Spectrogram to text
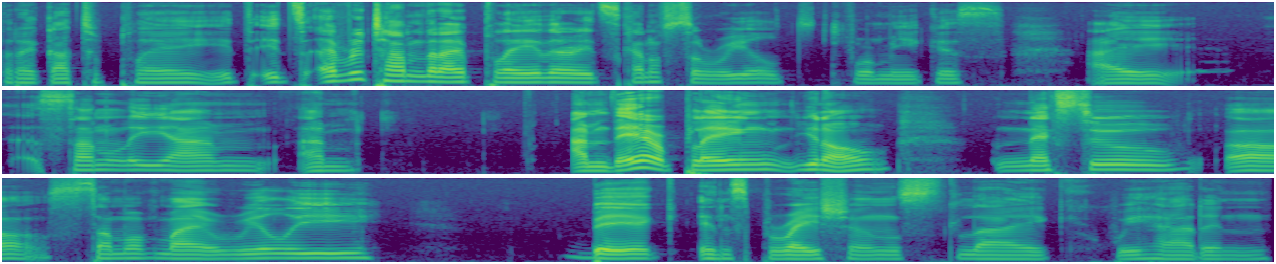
that I got to play it it's every time that I play there it's kind of surreal for me cuz I suddenly I'm I'm I'm there playing, you know, next to uh some of my really big inspirations like we had in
